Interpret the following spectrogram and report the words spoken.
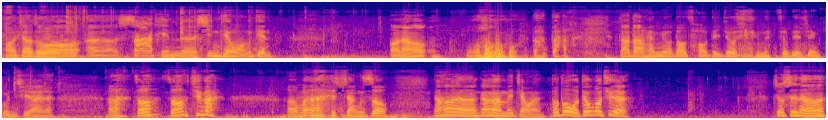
哦，叫做呃沙田的新天王殿。哦，然后，哦，大大大大还没有到草地，就先在这边先滚起来了，啊，走走去吧，我们来享受。然后呢，刚刚还没讲完，多多我丢过去了，就是呢。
